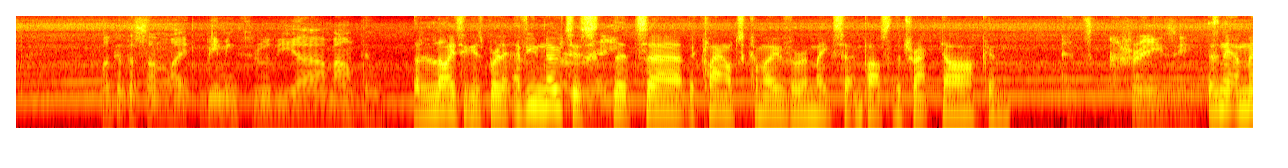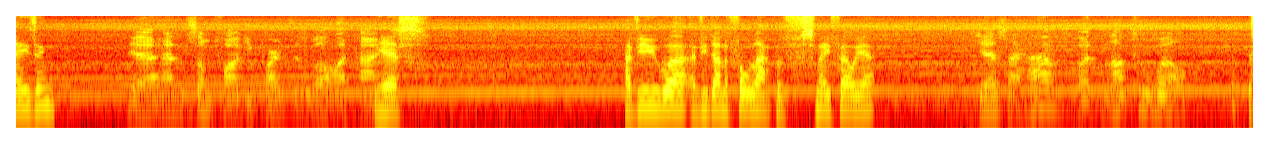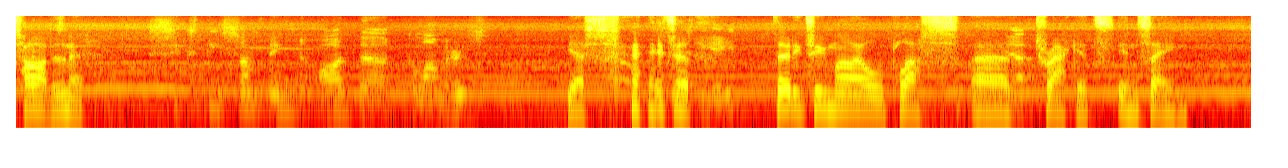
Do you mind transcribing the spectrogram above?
Look at the sunlight beaming through the uh, mountain. The lighting is brilliant. Have you noticed that uh, the clouds come over and make certain parts of the track dark? And It's crazy. isn't it amazing? Yeah, and some foggy parts as well at times. Yes. Have you uh, have you done a full lap of Snaefell yet? Yes, I have, but not too well. It's hard, isn't it? 60 something odd uh, kilometers. Yes, it's a 32 mile plus uh, Yeah. track. It's insane.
